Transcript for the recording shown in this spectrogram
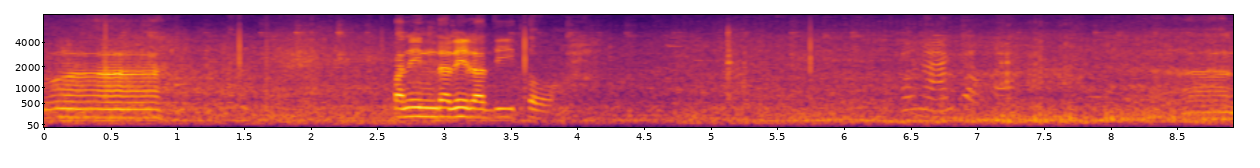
Mga paninda nila dito. Yan.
